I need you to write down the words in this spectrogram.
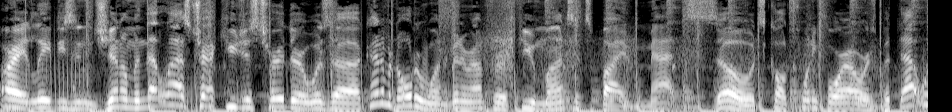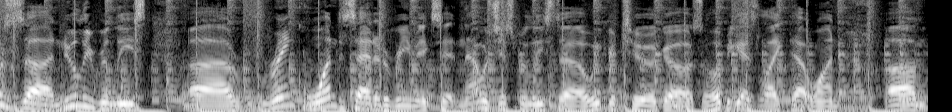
All right, ladies and gentlemen, that last track you just heard there was uh, kind of an older one, been around for a few months. It's by Matt Zo. It's called 24 Hours, but that was uh, newly released. Uh, Rank 1 decided to remix it, and that was just released a week or two ago, so hope you guys like that one. Um,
